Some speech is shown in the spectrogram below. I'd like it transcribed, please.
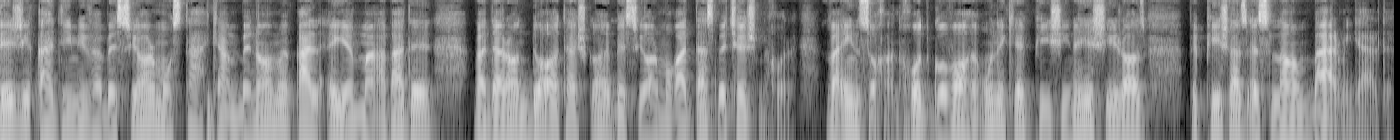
دژی قدیمی و بسیار مستحکم به نام قلعه معبد و در آن دو آتشگاه بسیار مقدس به چشم می‌خوره و این سخن خود گواه اونه که پیشینه شیراز به پیش از اسلام برمیگرده.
